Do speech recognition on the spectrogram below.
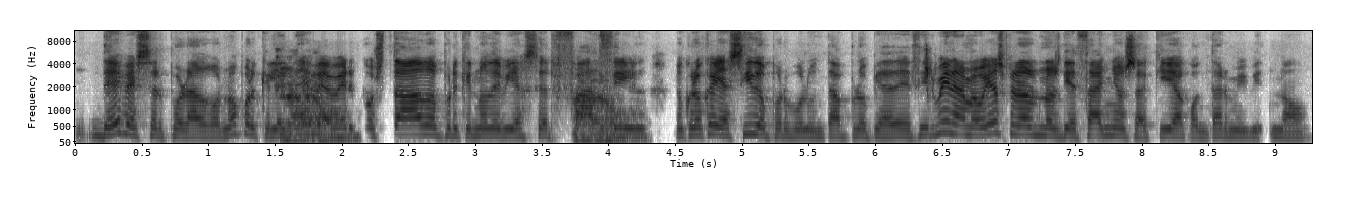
debe ser por algo, ¿no? Porque le Claro. debe haber costado, porque no debía ser Claro. fácil. No creo que haya sido por voluntad propia de decir, mira, me voy a esperar unos 10 años aquí a contar mi vida. No.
